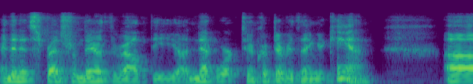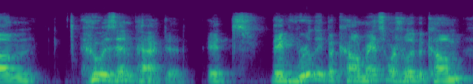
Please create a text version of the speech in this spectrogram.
and then it spreads from there throughout the uh, network to encrypt everything it can. Um, who is impacted? It's they've really become ransomware's really become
